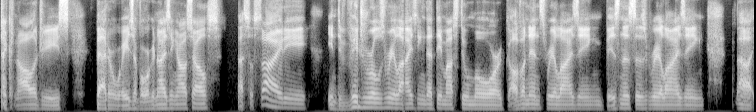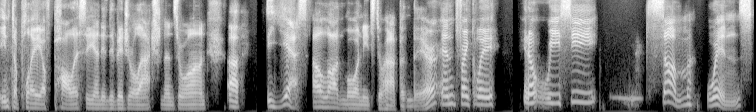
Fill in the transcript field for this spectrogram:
technologies better ways of organizing ourselves as society individuals realizing that they must do more governance realizing businesses realizing uh, interplay of policy and individual action and so on. Uh, yes a lot more needs to happen there and frankly you know we see some wins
